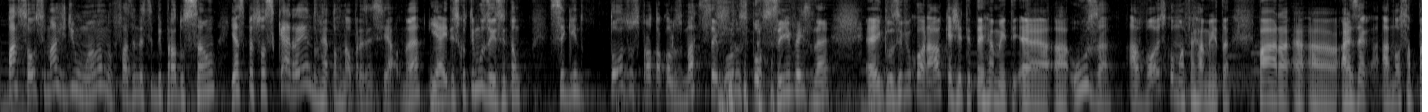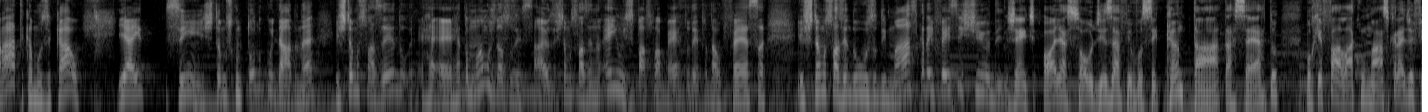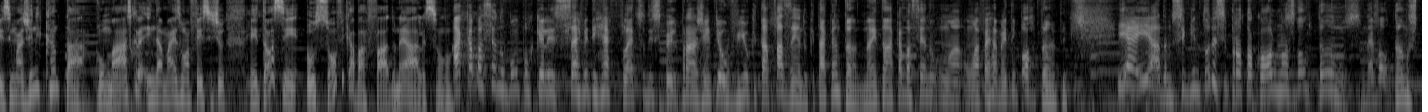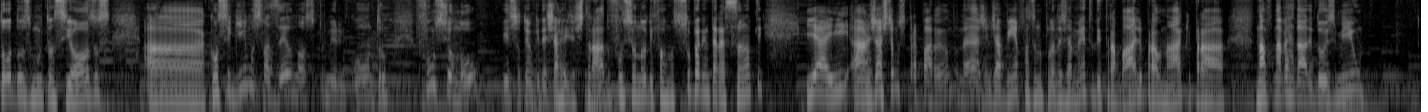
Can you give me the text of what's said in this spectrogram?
passou-se mais de um ano fazendo esse tipo de produção e as pessoas querendo retornar ao presencial, né? E aí discutimos isso. Então, seguindo todos os protocolos mais seguros possíveis, né? É, inclusive o coral, que a gente tem, realmente é, usa a voz como uma ferramenta para a, a, a nossa prática musical. E aí Sim, estamos com todo cuidado, né? Estamos fazendo, é, retomamos nossos ensaios, estamos fazendo em um espaço aberto dentro da UFESA, estamos fazendo uso de máscara e face shield. Gente, olha só o desafio, você cantar, tá certo? Porque falar com máscara é difícil. Imagine cantar com máscara, ainda mais uma face shield. Então, assim, o som fica abafado, né, Alisson? Acaba sendo bom porque ele serve de reflexo de espelho para a gente ouvir o que está fazendo, o que está cantando, né? Então acaba sendo uma, uma ferramenta importante. E aí, Adam, seguindo todo esse protocolo, nós voltamos, né? Voltamos todos muito ansiosos. Ah, conseguimos fazer o nosso primeiro encontro, funcionou. Isso eu tenho que deixar registrado. Funcionou de forma super interessante. E aí ah, já estamos preparando, né? A gente já vinha fazendo planejamento de trabalho para a UNAC, para na, na verdade 2000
